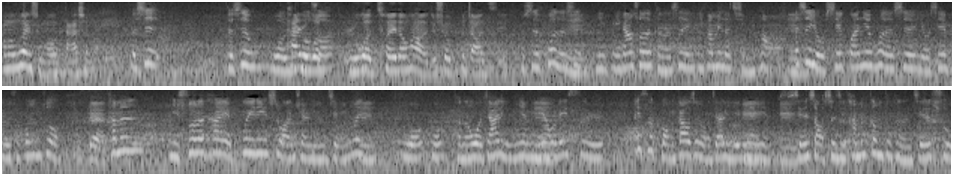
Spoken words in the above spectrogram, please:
他们问什么我答什么。可是可是我他如如果如果催的话，我就说不着急。不是，或者是嗯。你、你刚刚说的可能是一方面的情况，但是有些观念或者是有些，比如说工作，对，他们你说了他也不一定是完全理解，因为嗯。我我可能我家里面没有类似于、类似广告这种家里面也鲜少涉及，他们更不可能接触，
